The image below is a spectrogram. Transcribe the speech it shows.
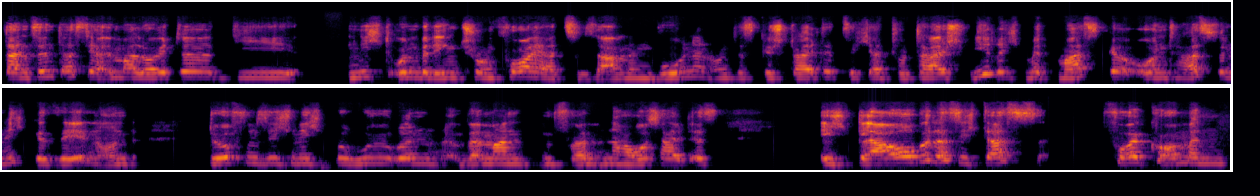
dann sind das ja immer Leute, die nicht unbedingt schon vorher zusammen wohnen und es gestaltet sich ja total schwierig mit Maske und hast du nicht gesehen und dürfen sich nicht berühren, wenn man im fremden Haushalt ist. Ich glaube, dass ich das vollkommen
